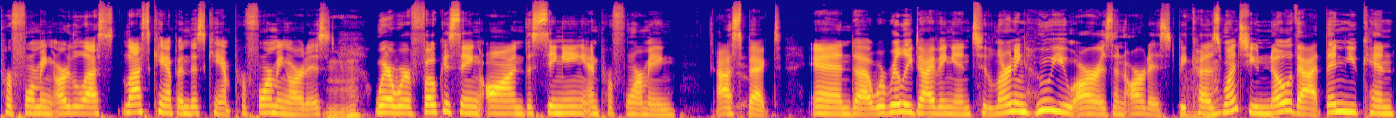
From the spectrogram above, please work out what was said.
performing art. The last last camp and this camp, performing artist, Mm-hmm. where we're focusing on the singing and performing aspect. And uh, we're really diving into learning who you are as an artist because once you know that, then you can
